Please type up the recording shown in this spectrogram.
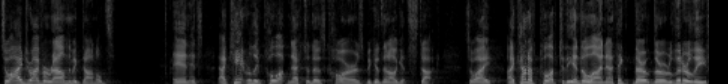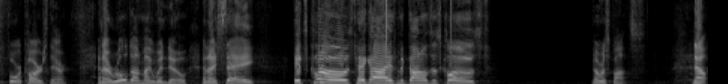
So I drive around the McDonald's, and it's, I can't really pull up next to those cars because then I'll get stuck. So I, I kind of pull up to the end of the line, and I think there, there are literally four cars there. And I roll down my window, and I say, It's closed. Hey guys, McDonald's is closed. No response. Now,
